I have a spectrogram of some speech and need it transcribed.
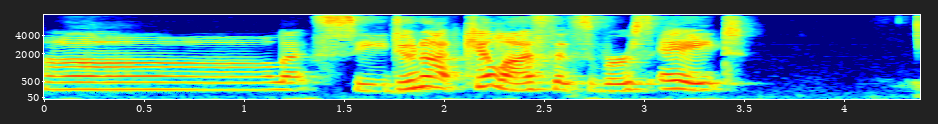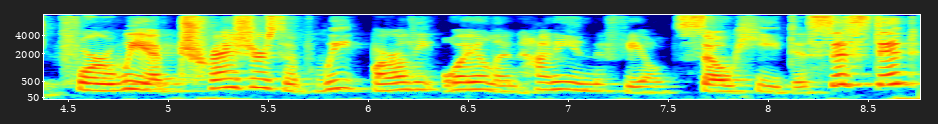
Uh, let's see. Do not kill us. That's verse 8. For we have treasures of wheat, barley, oil, and honey in the field. So he desisted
